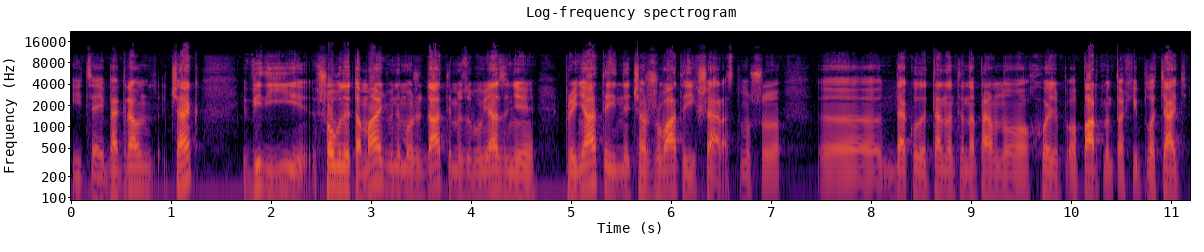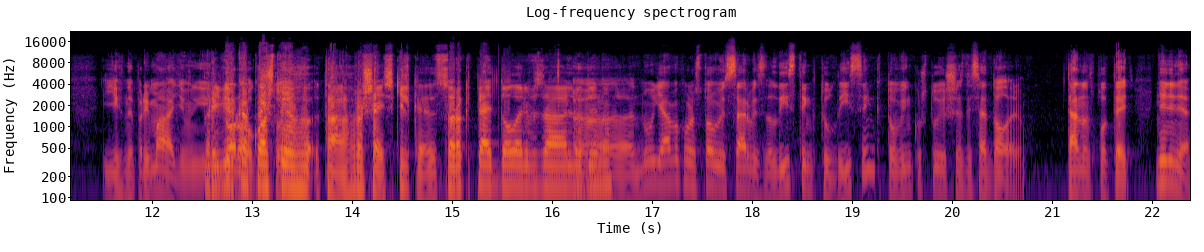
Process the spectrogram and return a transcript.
і, цей бекграунд чек. Від її, що вони там мають, вони можуть дати. Ми зобов'язані прийняти і не чаржувати їх ще раз. Тому що е, деколи тенанти, напевно, ходять по апартментах і платять, їх не приймають. їм Перевірка дорого коштує та, грошей. Скільки? 45 доларів за людину? Е, ну, я використовую сервіс Listing to Leasing, то він коштує 60 доларів. Тенант платить. Ні-ні-ні.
